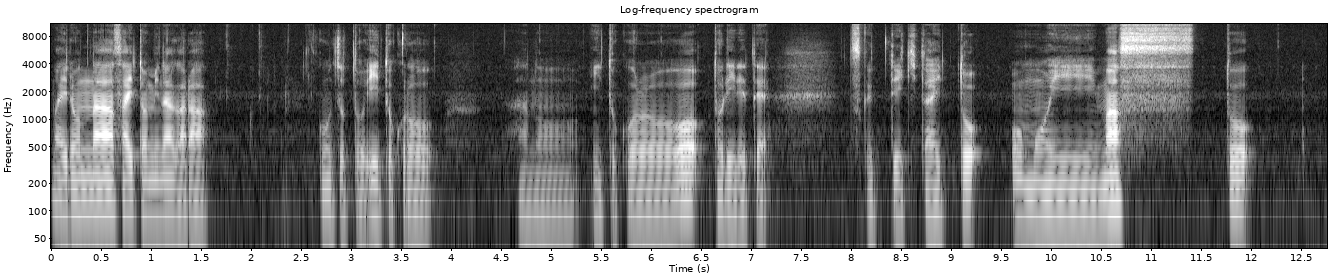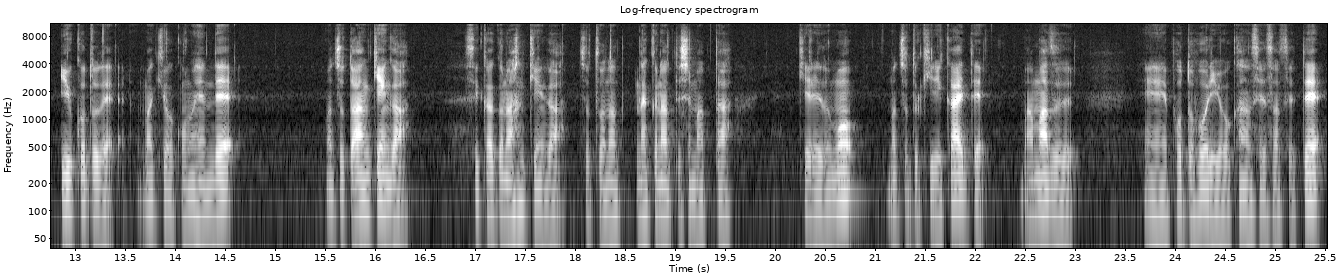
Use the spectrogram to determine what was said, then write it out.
まあ、いろんなサイトを見ながらこうちょっといいところをあのいいところを取り入れて作っていきたいと思います。ということで、まあ、今日はこの辺で、まあ、ちょっと案件がせっかくの案件がちょっとなくなってしまったけれども、まあ、ちょっと切り替えて、まあ、まず、えー、ポートフォリオを完成させて、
